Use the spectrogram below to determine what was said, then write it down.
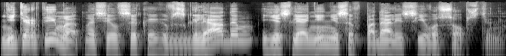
нетерпимо относился к их взглядам, если они не совпадали с его собственными.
